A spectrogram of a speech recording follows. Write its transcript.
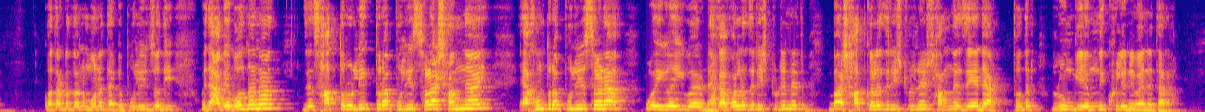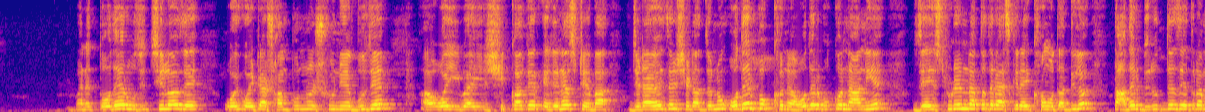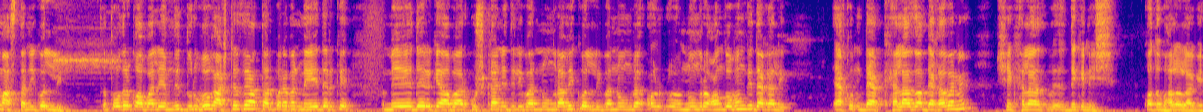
কথাটা যেন মনে থাকে, পুলিশ যদি, ওই যে আগে বলতো না, যে ছাত্রলীগ তোরা পুলিশ ছাড়া সামনে আয়, এখন তোরা পুলিশ ছাড়া ওই ওই ঢাকা কলেজের স্টুডেন্টের বা সাত কলেজের স্টুডেন্টের সামনে যেয়ে দেখ, তোদের লুঙ্গি এমনি খুলে নেবে না তারা। মানে তোদের উচিত ছিল যে ওই ওইটা সম্পূর্ণ শুনে বুঝে ওই শিক্ষকের এগেনস্টে বা যেটা হয়েছে সেটার জন্য ওদের পক্ষ নেওয়া, ওদের পক্ষ না নিয়ে যে স্টুডেন্টরা তোদের আজকের এই ক্ষমতা দিল, তাদের বিরুদ্ধে যে তোরা মাস্তানি করলি। তো তোদের কপালে এমনি দুর্ভোগ আসতেছে আর তারপরে আবার মেয়েদেরকে মেয়েদেরকে আবার উস্কানি দিলি বা নোংরামি করলি বা নোংরা নোংরা অঙ্গভঙ্গি দেখালি। এখন দেখ, খেলা যা দেখাবে না, সে খেলা দেখে নিস, কত ভালো লাগে।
